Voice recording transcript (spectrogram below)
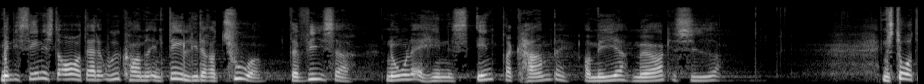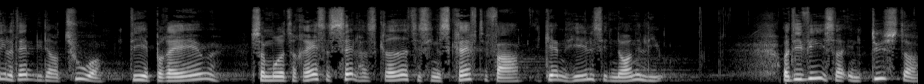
Men de seneste år der er der udkommet en del litteratur, der viser nogle af hendes indre kampe og mere mørke sider. En stor del af den litteratur, det er breve, som moder Teresa selv har skrevet til sin skriftefar igennem hele sit nonneliv. Og de viser en dyster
